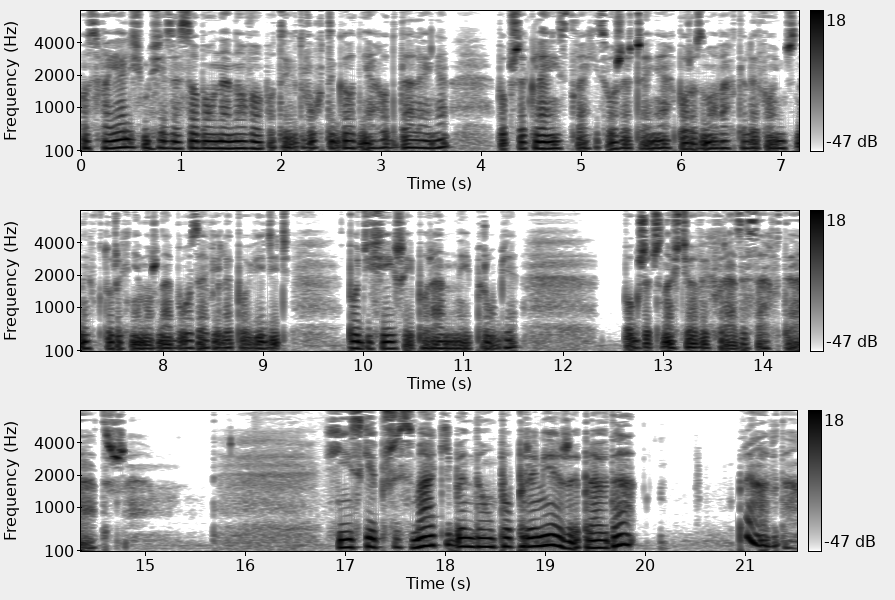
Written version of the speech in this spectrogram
Oswajaliśmy się ze sobą na nowo po tych dwóch tygodniach oddalenia, po przekleństwach i złorzeczeniach, po rozmowach telefonicznych, w których nie można było za wiele powiedzieć, po dzisiejszej porannej próbie, po grzecznościowych frazesach w teatrze. Chińskie przysmaki będą po premierze, prawda? Prawda.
